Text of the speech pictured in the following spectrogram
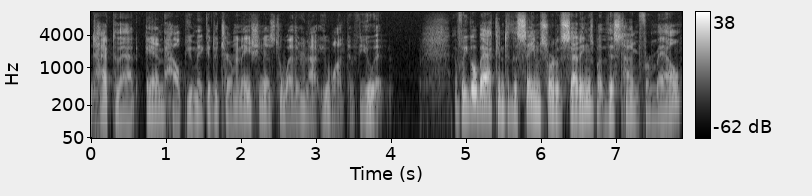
detect that and help you make a determination as to whether or not you want to view it. If we go back into the same sort of settings, but this time for mail,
